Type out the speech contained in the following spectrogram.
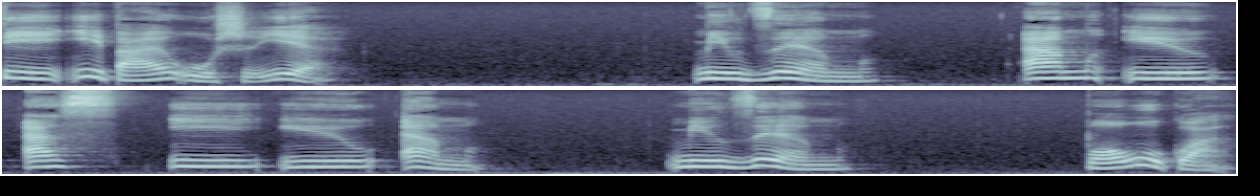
第一百五十页。museum，m u s e u m，museum，博物馆。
